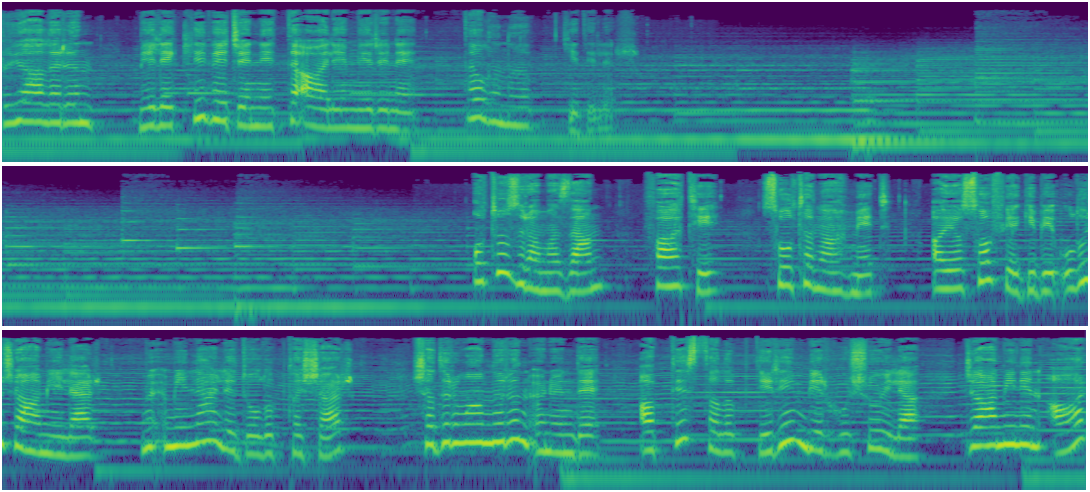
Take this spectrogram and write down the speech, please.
rüyaların melekli ve cennetli alemlerine dalınıp gidilir. Otuz Ramazan, Fatih, Sultanahmet, Ayasofya gibi ulu camiler müminlerle dolup taşar, şadırvanların önünde abdest alıp derin bir huşuyla caminin ağır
